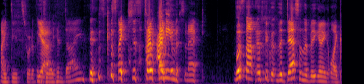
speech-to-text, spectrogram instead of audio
I did sort of enjoy Yeah. him dying because I just don't I like mean- him as an actor. Let's not let's be clear. The deaths in the beginning like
